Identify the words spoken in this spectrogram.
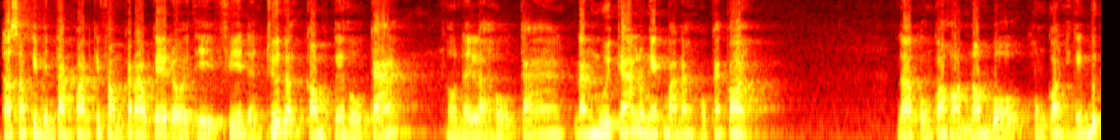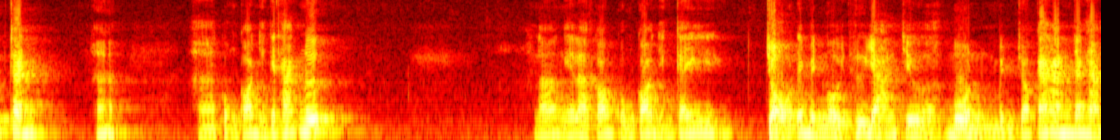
Đó sau khi mình tham quan cái phòng karaoke rồi thì phía đằng trước á, có một cái hồ cá. Hồ này là hồ cá đang nuôi cá luôn nghe các bạn á hồ cá coi. Nó cũng có hòn non bộ cũng có những cái bức tranh ha. À, cũng có những cái thác nước. Nó nghĩa là có cũng có những cái chỗ để mình ngồi thư giãn chữa buồn mình cho cá ăn chẳng hạn.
